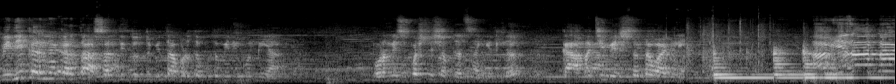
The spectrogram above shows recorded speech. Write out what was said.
विधी करण्याकरता असाल तिथून तुम्ही ताबडतोब तुम्ही निघून या. पोरांनी स्पष्ट शब्दात सांगितलं कामाची व्यस्तता वाढली. आम्ही जातो.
